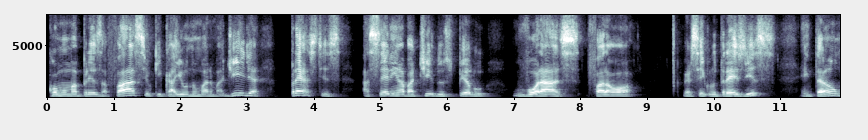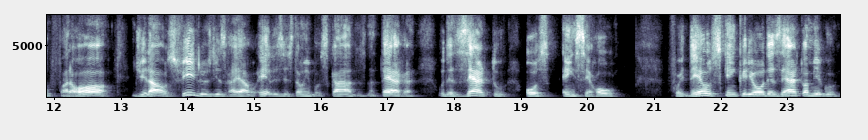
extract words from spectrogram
como uma presa fácil que caiu numa armadilha, prestes a serem abatidos pelo voraz Faraó. Versículo 3 diz: Então Faraó dirá aos filhos de Israel: Eles estão emboscados na terra, o deserto os encerrou. Foi Deus quem criou o deserto, amigo.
